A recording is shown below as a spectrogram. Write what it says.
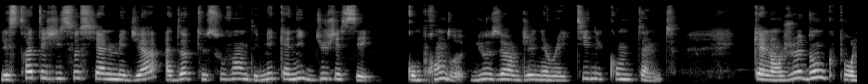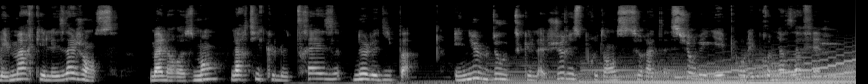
Les stratégies social media adoptent souvent des mécaniques d'UGC, comprendre User Generated Content. Quel enjeu donc pour les marques et les agences? Malheureusement, l'article 13 ne le dit pas, et nul doute que la jurisprudence sera à surveiller pour les premières affaires.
